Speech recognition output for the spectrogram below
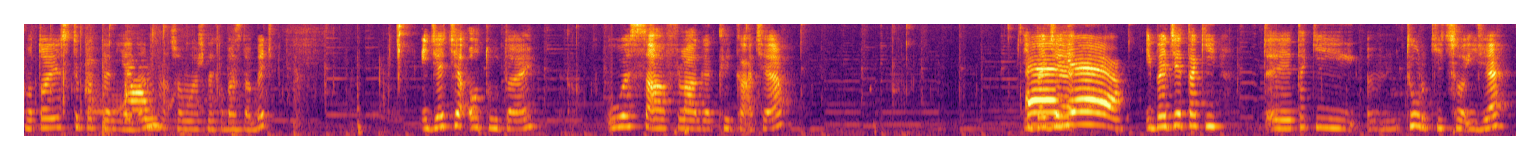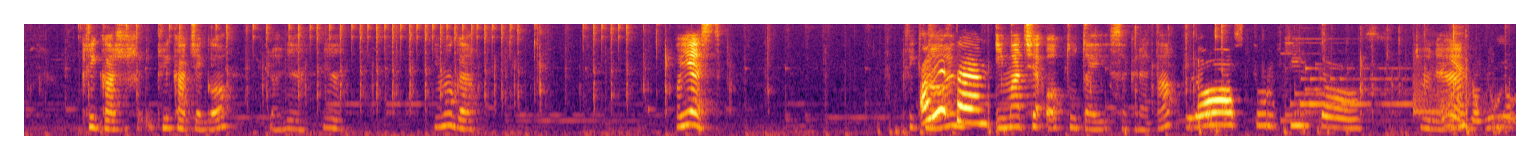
bo to jest tylko ten jeden, co można chyba zdobyć. Idziecie o tutaj, USA flagę klikacie i E, będzie, nie! i będzie taki, y, taki ym, turki, co idzie. Klikasz, klikacie go. No nie, nie, nie mogę. O jest! O, jestem! i macie o tutaj sekreta. Los Turkitos. Czy nie? Nie, no, wino,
